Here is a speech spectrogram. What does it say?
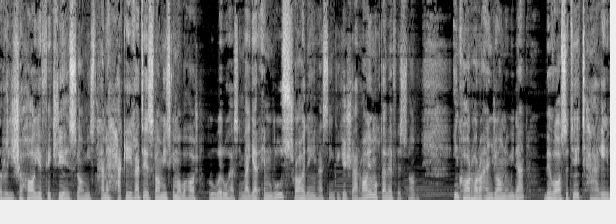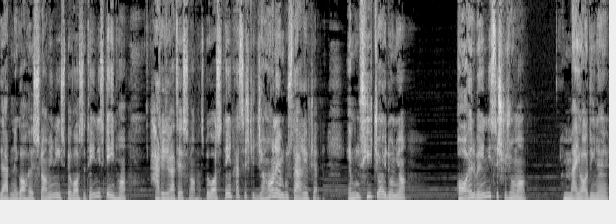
ریشه های فکری اسلامی است. همه حقیقت اسلامی است که ما باهاش روبرو هستیم. و اگر امروز شاهد این هستیم که کشورهای مختلف اسلامی این کارها رو انجام نمیدن به واسطه تغییر در نگاه اسلامی نیست. به واسطه این نیست که اینها حقیقت اسلام هست. به واسطه این هستش که جهان امروز تغییر کرده. امروز هیچ جای دنیا قائل به این نیستش که شما میادین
